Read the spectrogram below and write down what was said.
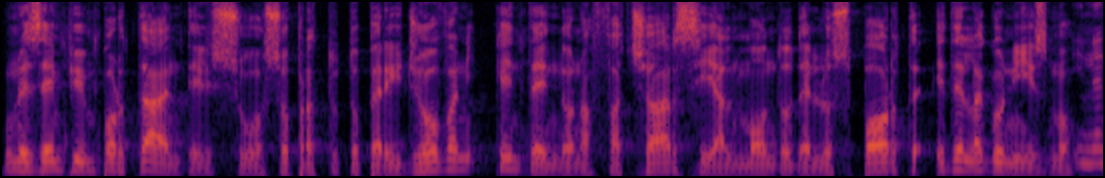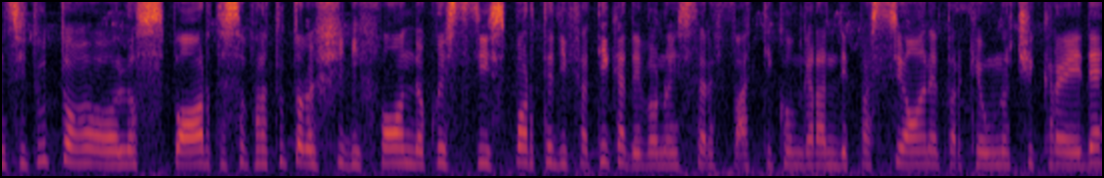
Un esempio importante il suo, soprattutto per i giovani che intendono affacciarsi al mondo dello sport e dell'agonismo. Innanzitutto lo sport, soprattutto lo sci di fondo, questi sport di fatica devono essere fatti con grande passione perché uno ci crede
